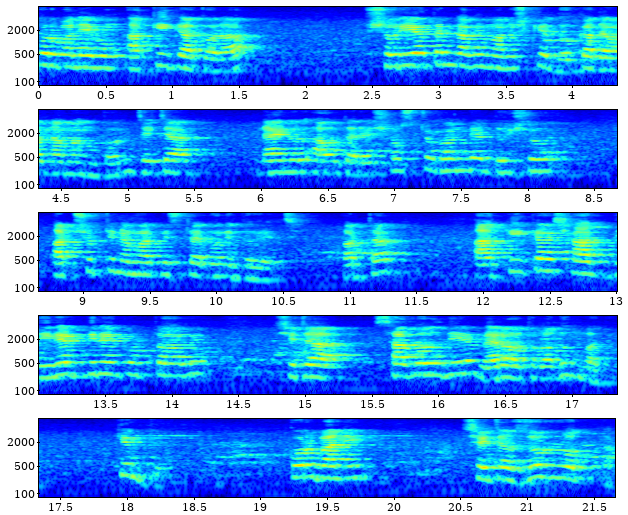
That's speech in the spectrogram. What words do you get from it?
কোরবানি এবং আকিকা করা শরিয়াতের নামে মানুষকে ধোকা দেওয়ার নামান্তর, যেটা নাইনুল আওতারে ষষ্ঠ খণ্ডের দুইশো আটষট্টি নাম্বার পৃষ্ঠায় বর্ণিত হয়েছে। অর্থাৎ আকিকা সাত দিনের দিনে করতে হবে, সেটা ছাগল দিয়ে, ভেড়া অথবা দুম্বা দিয়ে। কিন্তু কোরবানি সেটা জরুরত না,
